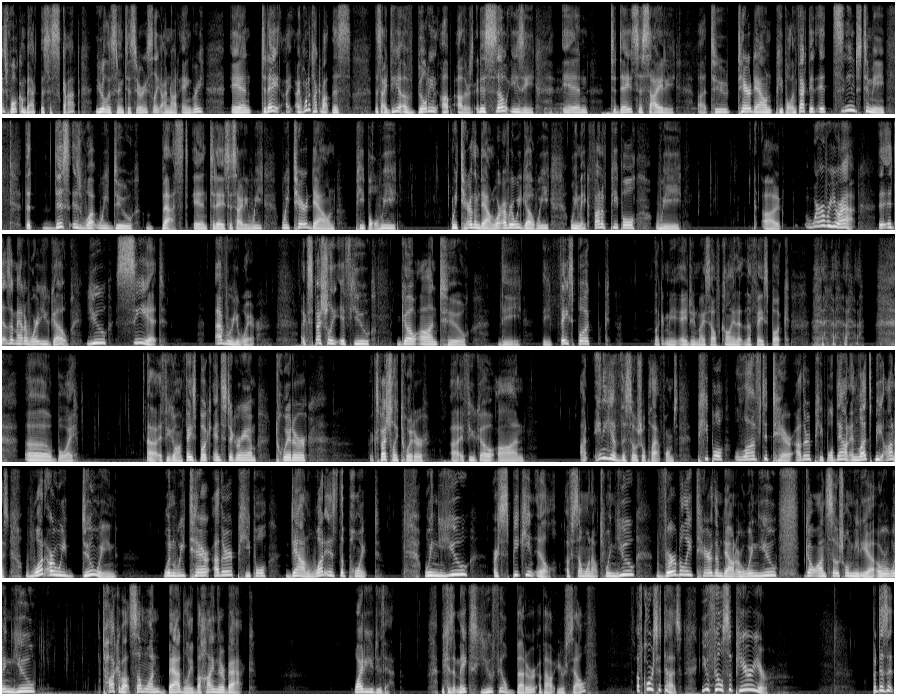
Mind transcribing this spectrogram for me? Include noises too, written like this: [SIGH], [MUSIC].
guys, welcome back. This is Scott. You're listening to Seriously, I'm Not Angry. And today I, I want to talk about this this idea of building up others. It is so easy in today's society uh, to tear down people. In fact, it, it seems to me that this is what we do best in today's society. We we tear down people. We we tear them down wherever we go. We we make fun of people. We uh, wherever you're at, it, it doesn't matter where you go. You see it everywhere, especially if you go on to the the Facebook. Look at me aging myself, calling it the Facebook. [LAUGHS] oh boy. Uh, if you go on Facebook, Instagram, Twitter, especially Twitter, uh, if you go on on any of the social platforms, people love to tear other people down. And let's be honest, what are we doing when we tear other people down? What is the point? When you are speaking ill of someone else, when you verbally tear them down, or when you go on social media, or when you talk about someone badly behind their back, why do you do that? Because it makes you feel better about yourself? Of course it does. You feel superior. But does it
